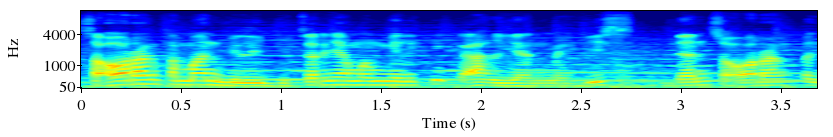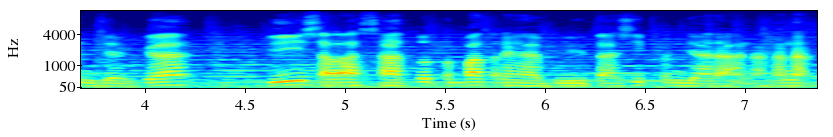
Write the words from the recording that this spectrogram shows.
Seorang teman Billy Butcher yang memiliki keahlian medis dan seorang penjaga di salah satu tempat rehabilitasi penjara anak-anak.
